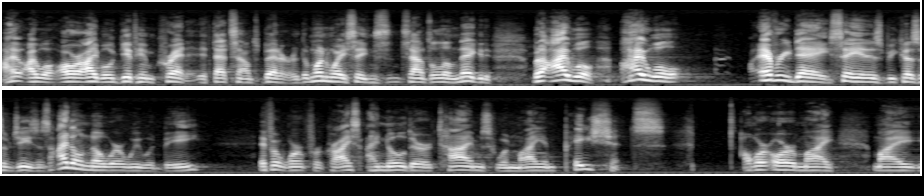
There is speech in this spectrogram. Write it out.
I, I, will, or I will give him credit if that sounds better. The one way saying sounds a little negative, but I will, I will every day say it is because of Jesus. I don't know where we would be if it weren't for Christ. I know there are times when my impatience or, or my, my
